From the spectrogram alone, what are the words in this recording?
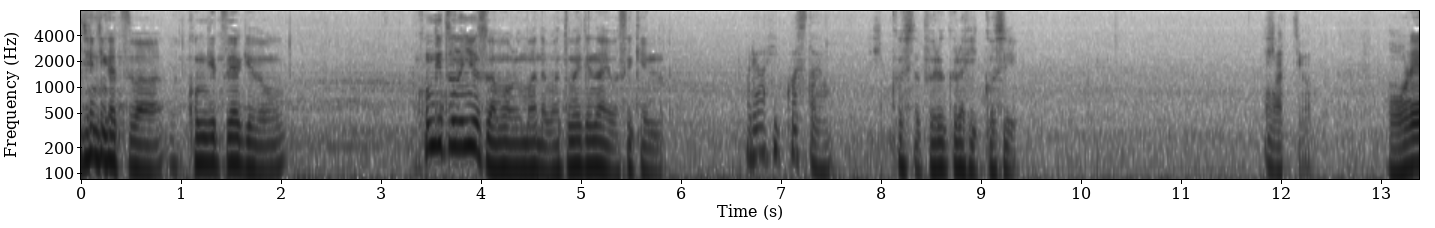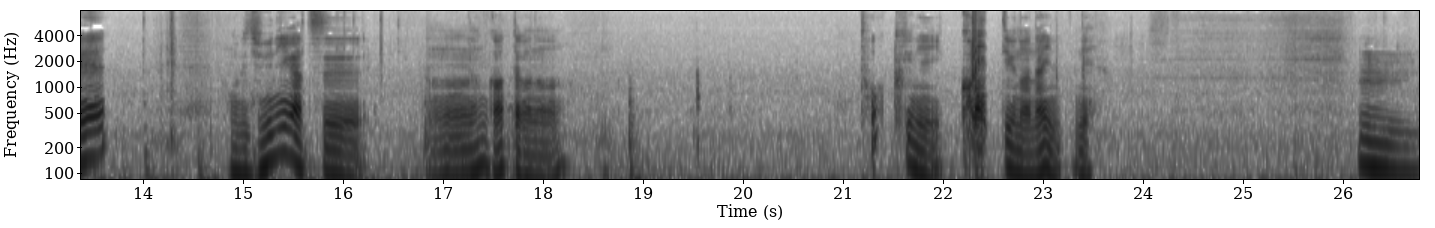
12月は今月やけど今月のニュースはもう俺まだまとめてないわ世間の。俺は引っ越したよ。引っ越した。プルクラ引っ越し。おばっちは俺？俺12月うんなんかあったかな？特にこれっていうのはないね。うん。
